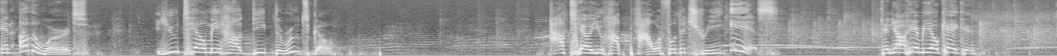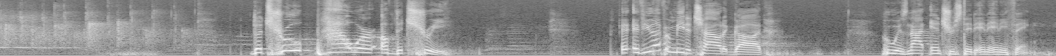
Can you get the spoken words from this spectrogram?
In other words, you tell me how deep the roots go, I'll tell you how powerful the tree is. Can y'all hear me okay? The true power of the tree. If you ever meet a child of God who is not interested in anything,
